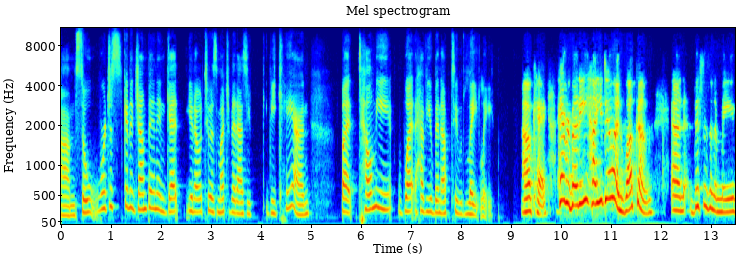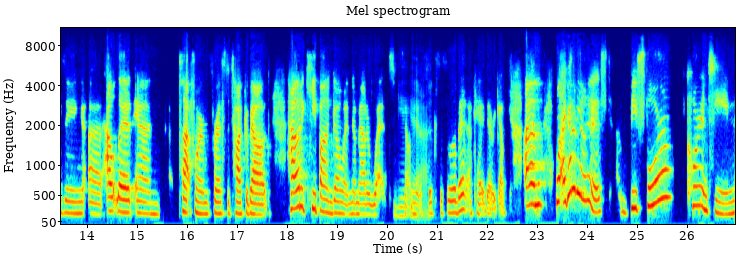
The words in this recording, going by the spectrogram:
Um, so we're just gonna jump in and get you know to as much of it as you we can. But tell me, what have you been up to lately? Okay. Hey, everybody. How you doing? Welcome. And this is an amazing uh, outlet and platform for us to talk about how to keep on going no matter what. Yeah. So I'm going to fix this a little bit. Okay, there we go. Um, well, I got to be honest, before quarantine,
